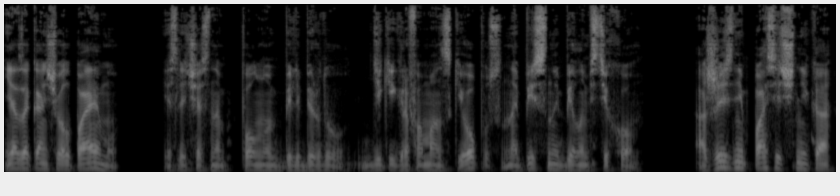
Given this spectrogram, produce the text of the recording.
Я заканчивал поэму, если честно, полную белиберду, дикий графоманский опус, написанный белым стихом о жизни пасечника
